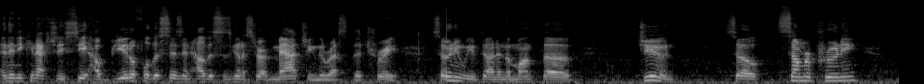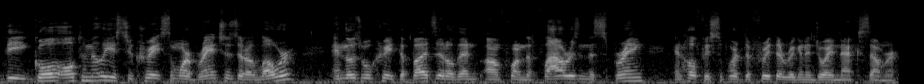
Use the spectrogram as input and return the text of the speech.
and then you can actually see how beautiful this is and how this is going to start matching the rest of the tree. So we've done in the month of June. So summer pruning, the goal ultimately is to create some more branches that are lower and those will create the buds that'll then um, form the flowers in the spring and hopefully support the fruit that we're going to enjoy next summer.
